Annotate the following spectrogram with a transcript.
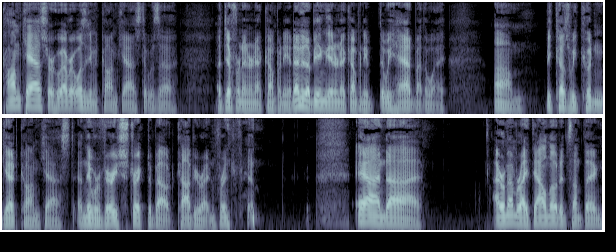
Comcast or whoever. It wasn't even Comcast. It was a, a different internet company. It ended up being the internet company that we had, by the way, um, because we couldn't get Comcast. And they were very strict about copyright infringement. and uh, I remember I downloaded something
